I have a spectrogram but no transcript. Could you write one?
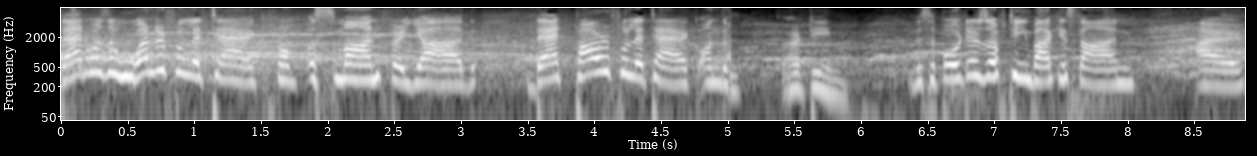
That was a wonderful attack from Usman Faryad. That powerful attack on the Our team. The supporters of Team Pakistan are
